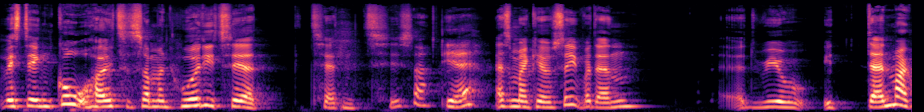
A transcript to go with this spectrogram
hvis det er en god højtid, så er man hurtig til at tage den til sig. Ja, Altså man kan jo se, hvordan at vi jo i Danmark,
